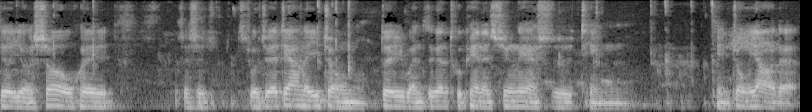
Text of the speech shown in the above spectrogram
就有时候会，就是我觉得这样的一种对于文字跟图片的训练是挺挺重要的，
